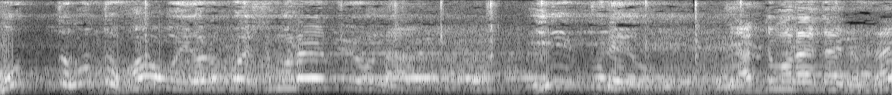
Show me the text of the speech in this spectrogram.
もっともっとファンを喜ばせてもらえるようないいプレーをやってもらいたいですね。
